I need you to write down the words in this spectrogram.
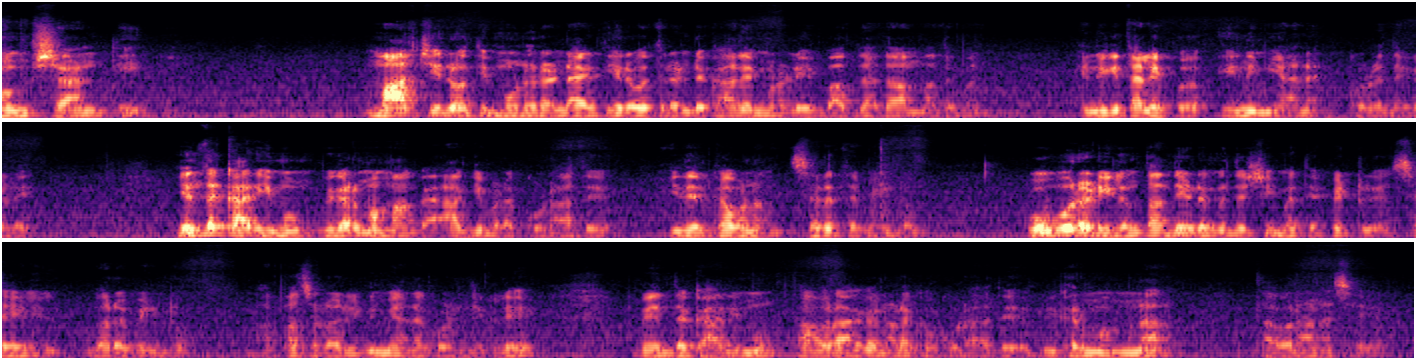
ஓம் சாந்தி. மார்ச் இருபத்தி மூணு ரெண்டாயிரத்தி இருபத்தி ரெண்டு காலை முரளி பாப்தாதா மதுபன். இன்னைக்கு தலைப்பு இனிமையான குழந்தைகளே. எந்த காரியமும் விகர்மமாக ஆகிவிடக்கூடாது. இதில் கவனம் செலுத்த வேண்டும். ஒவ்வொரு அடியிலும் தந்தையிடமிருந்து ஸ்ரீமத்தை பெற்று செயலில் வர வேண்டும். அப்பா சொல்கிறார் இனிமையான குழந்தைகளே எந்த காரியமும் தவறாக நடக்கக்கூடாது. விகர்மம்னா தவறான செயல்.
